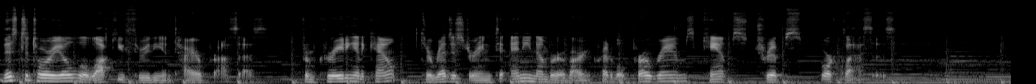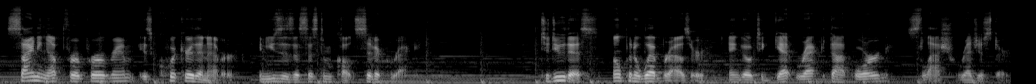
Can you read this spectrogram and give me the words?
This tutorial will walk you through the entire process, from creating an account to registering to any number of our incredible programs, camps, trips, or classes. Signing up for a program is quicker than ever and uses a system called CivicRec. To do this, open a web browser and go to getrec.org/register.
